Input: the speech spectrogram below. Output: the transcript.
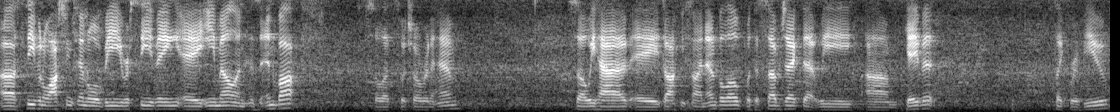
uh, Stephen Washington will be receiving a email in his inbox. So let's switch over to him. So we have a DocuSign envelope with the subject that we um, gave it. Click review.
